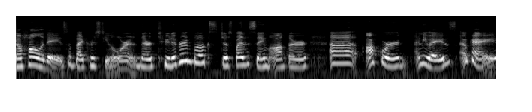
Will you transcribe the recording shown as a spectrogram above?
a Holidaze by Christina Lauren. They're two different books just by the same author. Uh, awkward. Anyways, okay.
